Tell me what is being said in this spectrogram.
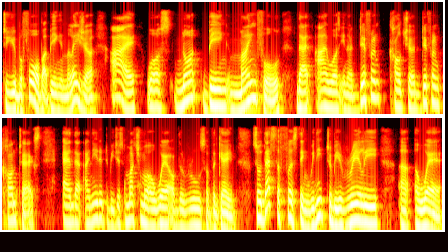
to you before about being in Malaysia, I was not being mindful that I was in a different culture, different context, and that I needed to be just much more aware of the rules of the game. So that's the first thing. We need to be really uh, aware.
